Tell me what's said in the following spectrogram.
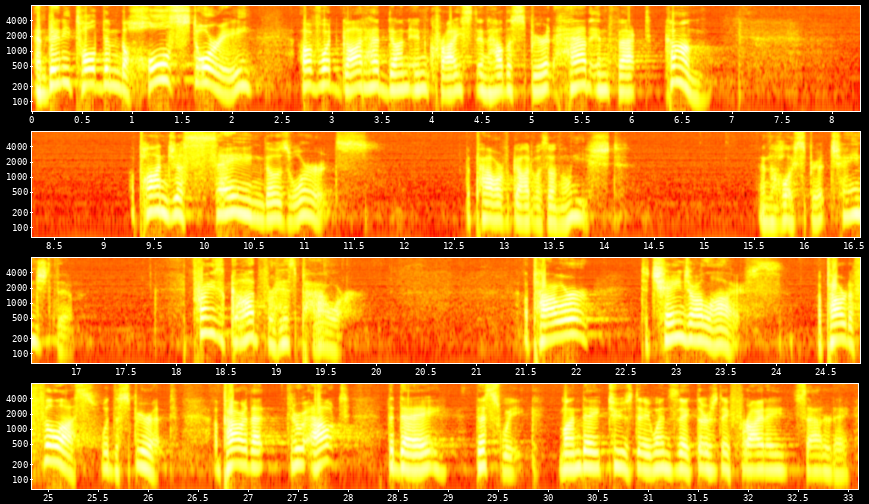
And then he told them the whole story of what God had done in Christ and how the Spirit had, in fact, come. Upon just saying those words, the power of God was unleashed, and the Holy Spirit changed them. Praise God for His power. A power to change our lives, a power to fill us with the Spirit, a power that throughout the day this week Monday, Tuesday, Wednesday, Thursday, Friday, Saturday.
